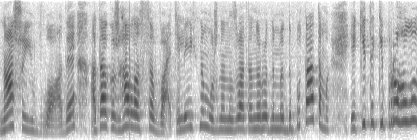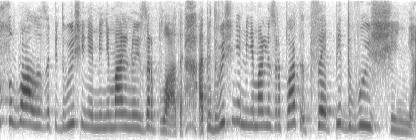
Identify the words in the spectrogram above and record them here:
нашої влади, а також голосователі, їх не можна назвати народними депутатами, які таки проголосували за підвищення мінімальної зарплати. А підвищення мінімальної зарплати це підвищення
